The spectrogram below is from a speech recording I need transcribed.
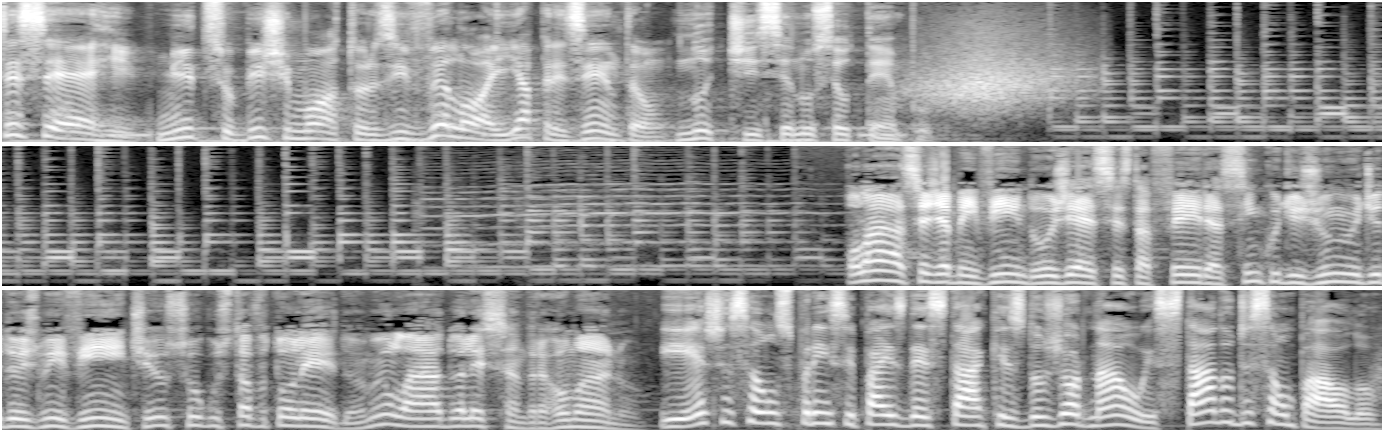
CCR, Mitsubishi Motors e Veloy apresentam Notícia no seu tempo. Olá, seja bem-vindo. Hoje é sexta-feira, 5 de junho de 2020. Eu sou Gustavo Toledo, ao meu lado, Alessandra Romano. E estes são os principais destaques do jornal Estado de São Paulo.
